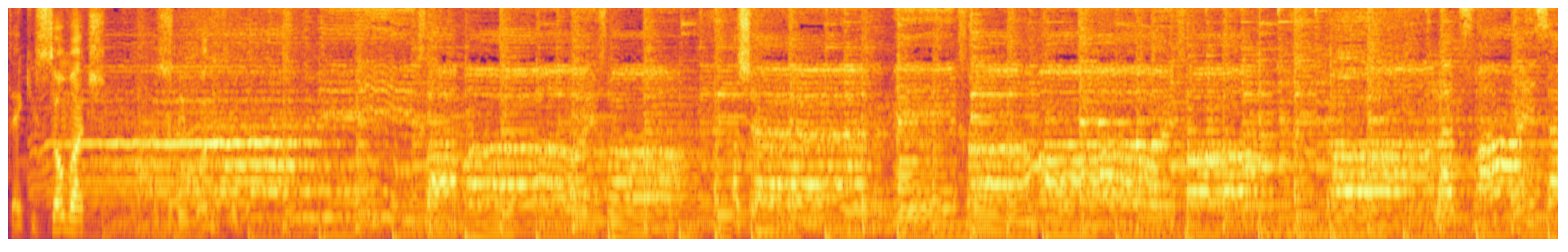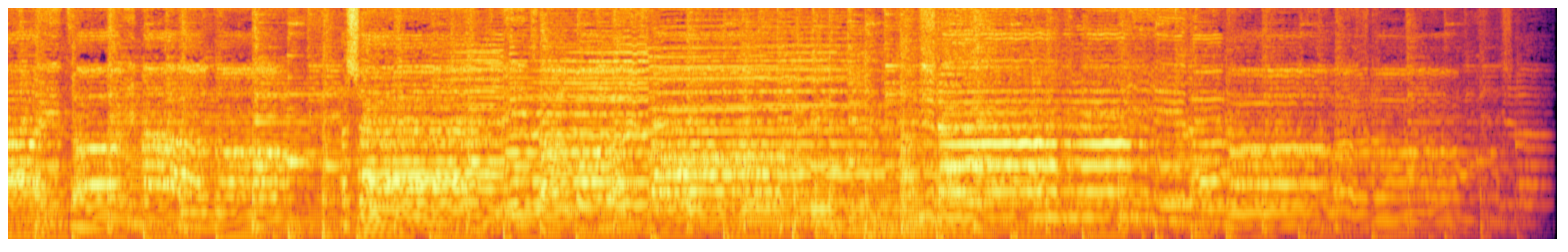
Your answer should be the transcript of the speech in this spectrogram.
Thank you so much and have a wonderful day.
